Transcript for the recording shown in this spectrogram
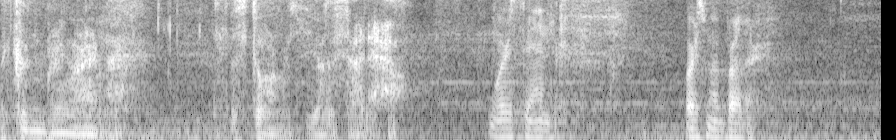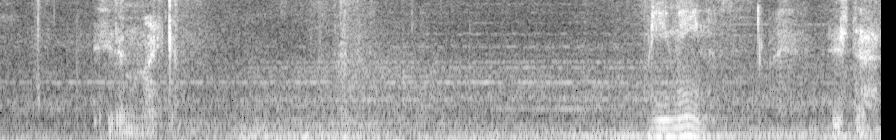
We couldn't bring her in. The storm is the other side of hell. Where's Andy? Where's my brother? He didn't make it. What do you mean? He's dead.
